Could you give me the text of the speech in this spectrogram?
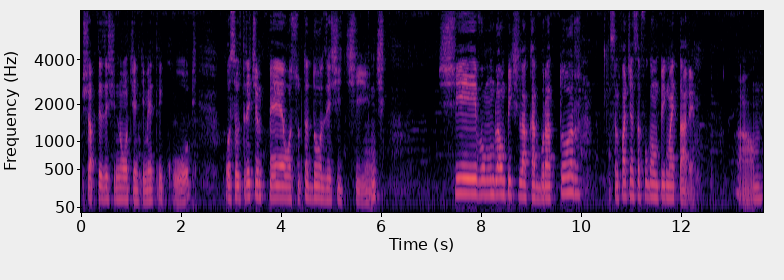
79 cm cubi. O să-l trecem pe 125 și vom umbla un pic și la carburator să-l facem să fugă un pic mai tare. Um,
